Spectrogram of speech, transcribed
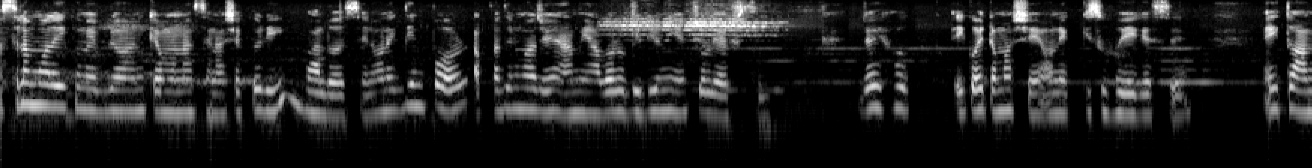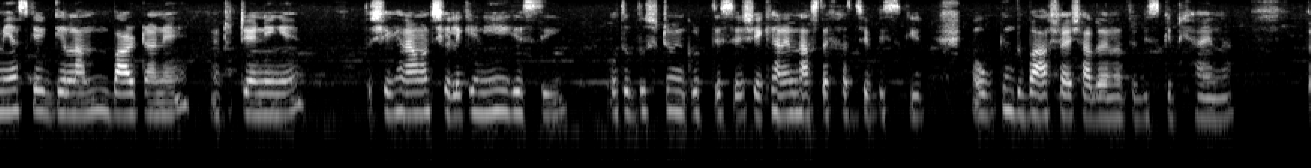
আসসালামু আলাইকুম এভরিওয়ান, কেমন আছেন? আশা করি ভালো আছেন। অনেকদিন পর আপনাদের মাঝে আমি আবারও ভিডিও নিয়ে চলে আসছি। যাই হোক, এই কয়টা মাসে অনেক কিছু হয়ে গেছে। এই তো আমি আজকে গেলাম বারটানে একটা ট্রেনিংয়ে তো সেখানে আমার ছেলেকে নিয়ে গেছি। ও তো দুষ্টুমি করতেছে, সেখানে নাস্তা খাচ্ছে, বিস্কিট। ও কিন্তু বাসায় সাধারণত বিস্কিট খায় না। তো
